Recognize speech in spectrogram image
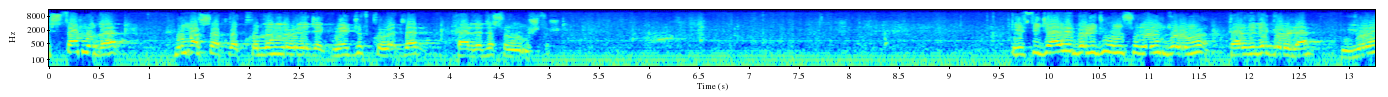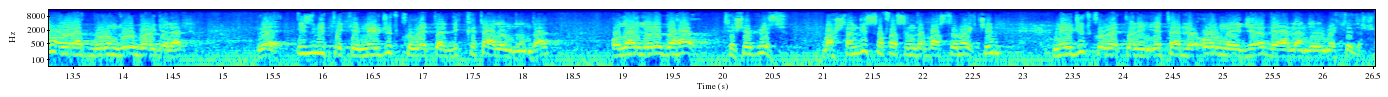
İstanbul'da bu maksatla kullanılabilecek mevcut kuvvetler perdede sunulmuştur. İrticai ve bölücü unsurların durumu perdede görülen yoğun olarak bulunduğu bölgeler ve İzmit'teki mevcut kuvvetler dikkate alındığında olayları daha teşebbüs başlangıç safhasında bastırmak için mevcut kuvvetlerin yeterli olmayacağı değerlendirilmektedir.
